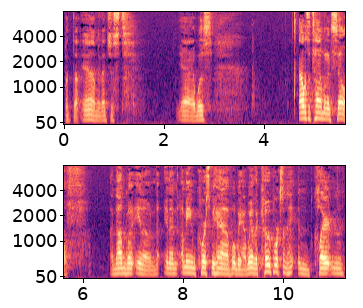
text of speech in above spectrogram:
but the, yeah, I mean that just yeah, it was. That was a time in itself. And now I'm going, you know, and I mean, of course, we have what we have. We have the Coke Works in, in Clairton.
